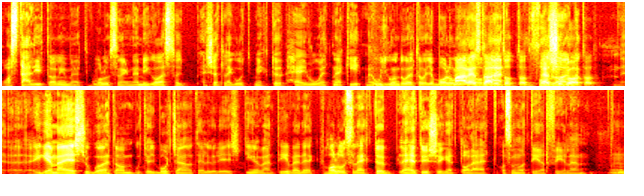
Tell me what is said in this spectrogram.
azt állítani, mert valószínűleg nem igaz, hogy esetleg ott még több hely volt neki, mert úgy gondolta, hogy a baloldalon Már ezt állítottad, ezt sugaltad igen, már ezt sugaltam, úgyhogy bocsánat előre, és nyilván tévedek. Valószínűleg több lehetőséget talált azon a térfélen. Uh-huh.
